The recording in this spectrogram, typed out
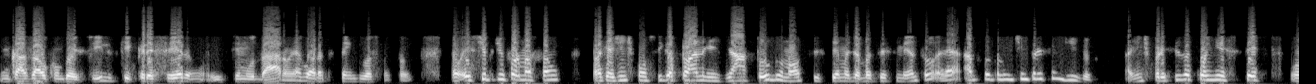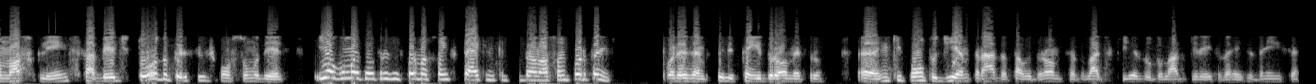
um casal com dois filhos que cresceram e se mudaram e agora tem duas pessoas. Então esse tipo de informação para que a gente consiga planejar todo o nosso sistema de abastecimento é absolutamente imprescindível. A gente precisa conhecer o nosso cliente, saber de todo o perfil de consumo dele e algumas outras informações técnicas que para nós são importantes por exemplo, se ele tem hidrômetro, uh, em que ponto de entrada está o hidrômetro, se é do lado esquerdo ou do lado direito da residência,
